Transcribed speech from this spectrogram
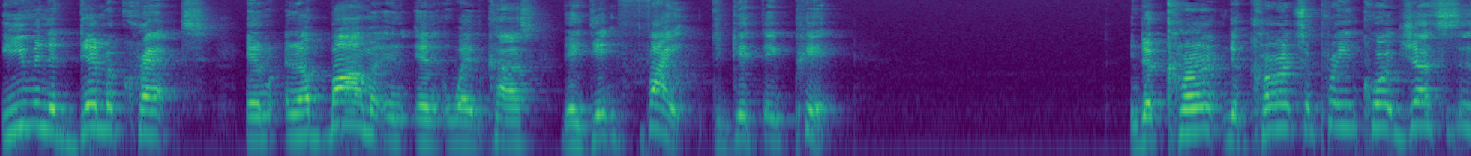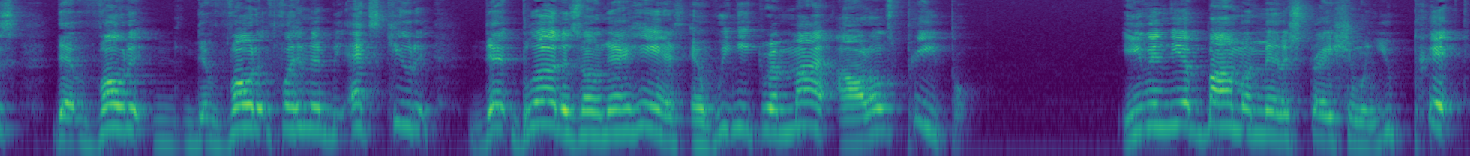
even the Democrats and, and Obama in, in a way because they didn't fight to get their pick the current the current Supreme Court justices that voted that voted for him to be executed, that blood is on their hands, and we need to remind all those people. Even the Obama administration, when you picked,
